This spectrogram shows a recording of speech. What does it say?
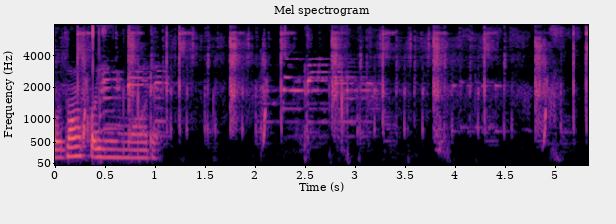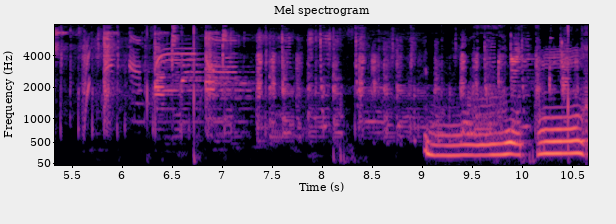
Oradan koyayım bari. Mutlu.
